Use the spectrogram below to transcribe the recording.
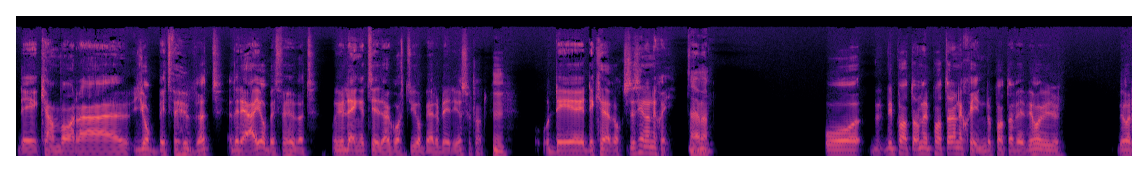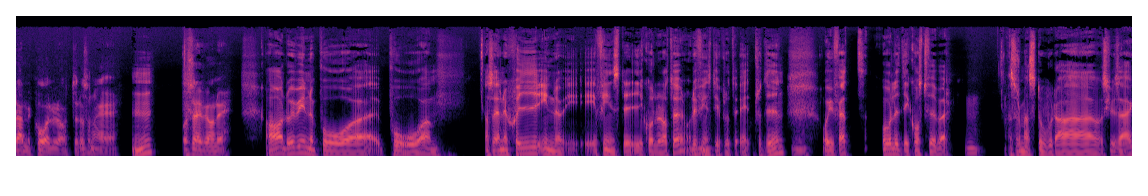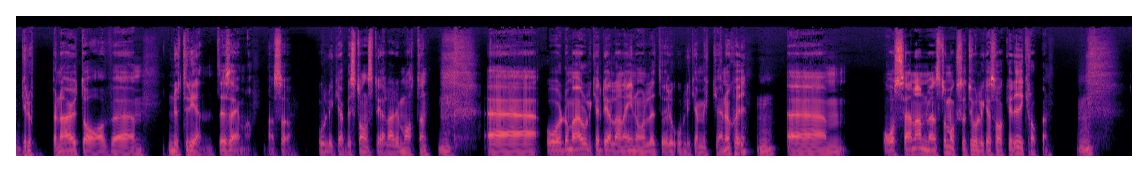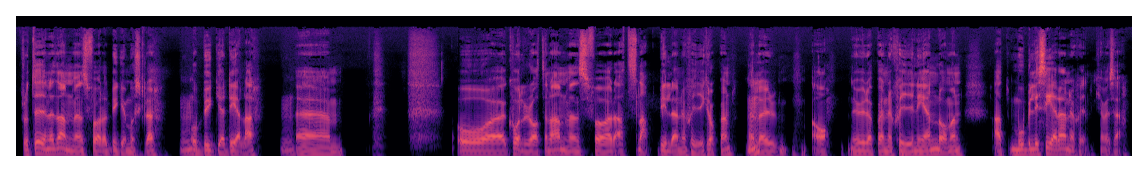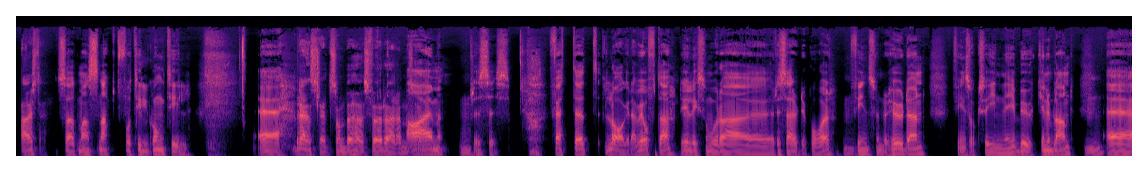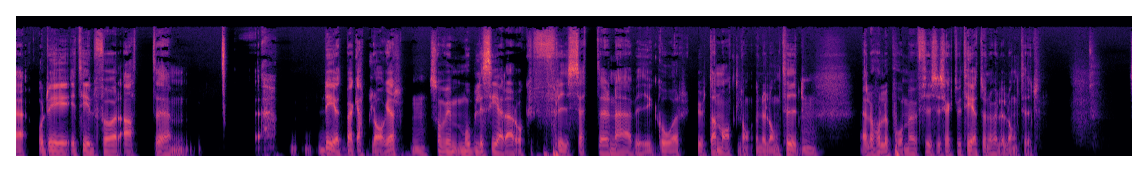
Det kan vara jobbigt för huvudet. Eller det är jobbigt för huvudet. Och ju längre tid det har gått, ju jobbigare blir det ju såklart. Mm. Och det, det kräver också sin energi. Jajamän. Och vi pratar, om vi pratar energin, då pratar vi, vi har ju vi har det här med kolhydrater och sådana grejer. Mm. Vad säger vi om det? Ja, då är vi inne på, på alltså energi inne, finns det i kolhydrater och det finns det i prote- protein och i fett och lite i kostfiber. Mm. Alltså de här stora ska vi säga, grupperna av eh, nutrienter säger man. Alltså olika beståndsdelar i maten. Mm. Eh, och de här olika delarna innehåller lite olika mycket energi. Mm. Ehm, och sen används de också till olika saker i kroppen. Mm. Proteinet används för att bygga muskler Mm. och bygga delar. Och kolhydraterna används för att snabbt bilda energi i kroppen. Mm. Eller, ja, nu är det på energin igen då, men att mobilisera energin kan vi säga. Ja. Så att man snabbt får tillgång till eh, Bränslet som behövs för att röra muskler. Ja, men, Mm. precis. Fettet lagrar vi ofta. Det är liksom våra eh, reservdepåer. Mm. Finns under huden, finns också inne i buken ibland. Mm. Eh, och det är till för att ehm, det är ett backup-lager Mm. som vi mobiliserar och frisätter när vi går utan mat lång, under lång tid. Mm. Eller håller på med fysisk aktivitet under väldigt lång tid.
